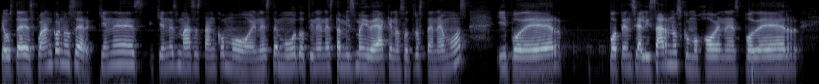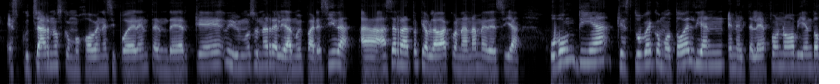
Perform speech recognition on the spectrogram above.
que ustedes puedan conocer quiénes, quiénes más están como en este mood o tienen esta misma idea que nosotros tenemos y poder potencializarnos como jóvenes, poder escucharnos como jóvenes y poder entender que vivimos una realidad muy parecida. hace rato que hablaba con Ana me decía, hubo un día que estuve como todo el día en, el teléfono viendo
